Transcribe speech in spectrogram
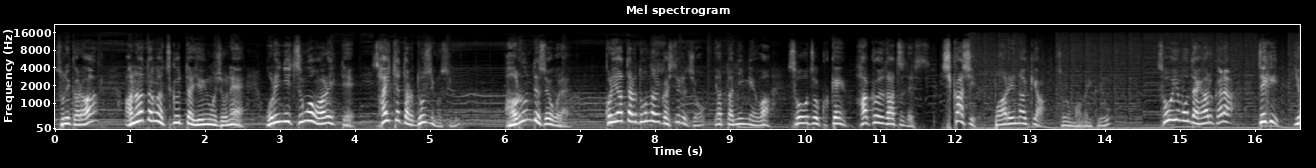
それからあなたが作った遺言書ね俺に都合悪いって咲いちゃったらどうします？あるんですよこれ。これやったらどうなるかしてるでしょ？やった人間は相続権剥奪です。しかしバレなきゃそのままいくよ。そういう問題があるからぜひ遺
